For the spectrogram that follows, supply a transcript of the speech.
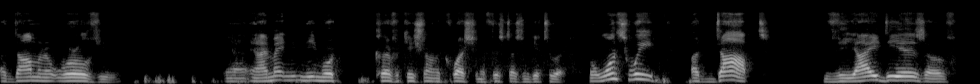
a dominant worldview, and I might need more clarification on the question if this doesn't get to it, but once we adopt the ideas of,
